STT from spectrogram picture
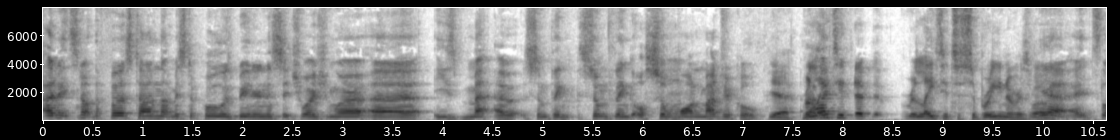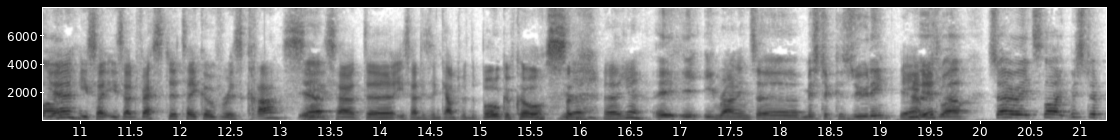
Uh, and it's not the first time that Mr. Pool has been in a situation where uh, he's met uh, something, something or someone magical. yeah, related uh, related to Sabrina as well. Yeah, it's like yeah, he's had, he's had Vesta take over his class. Yeah. He's had uh, he's had his encounter with the bug, of course. Yeah. uh, yeah. He, he, he ran into Mr. Kazudi Yeah. as well. So it's like Mr.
